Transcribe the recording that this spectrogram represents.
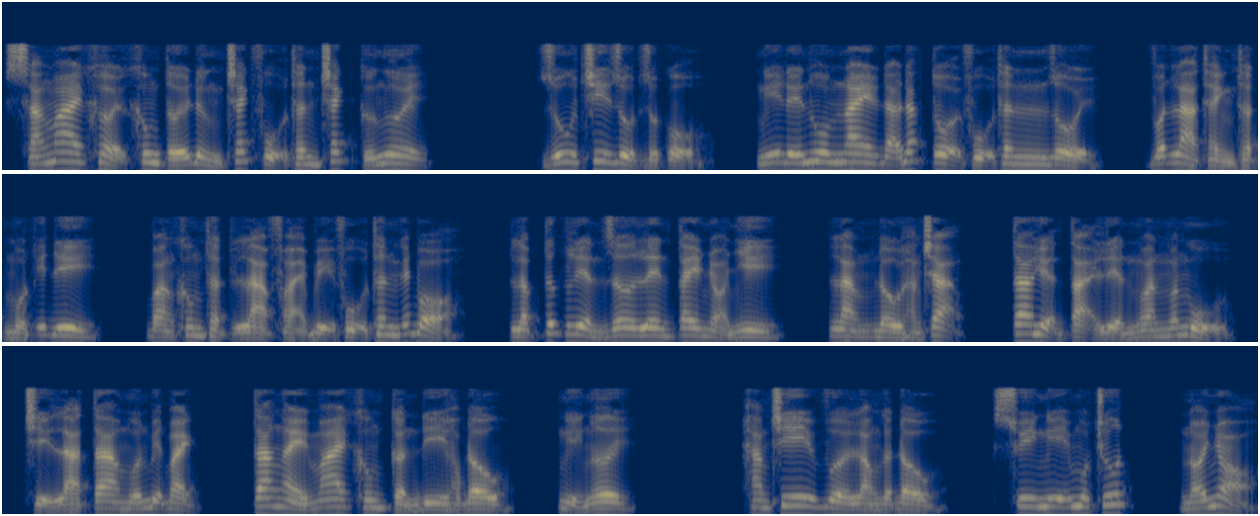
sáng mai khởi không tới đừng trách phụ thân trách cứ ngươi. Du chi rụt rụt cổ, nghĩ đến hôm nay đã đắc tội phụ thân rồi, vẫn là thành thật một ít đi, bằng không thật là phải bị phụ thân ghét bỏ, lập tức liền giơ lên tay nhỏ nhi, làm đầu hàng trạng, ta hiện tại liền ngoan ngoan ngủ, chỉ là ta muốn biện bạch, ta ngày mai không cần đi học đâu, nghỉ ngơi. Hàm chi vừa lòng gật đầu, suy nghĩ một chút, nói nhỏ,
